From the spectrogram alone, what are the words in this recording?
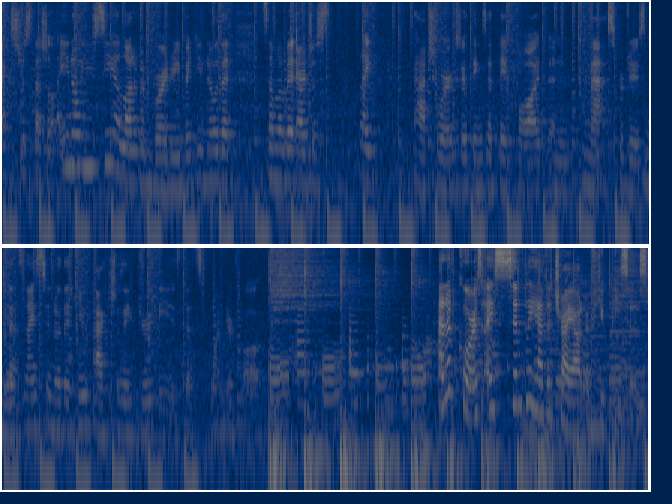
extra special. You know, you see a lot of embroidery, but you know that some of it are just like patchworks or things that they bought and mass produced. But it's nice to know that you actually drew these. That's wonderful. And of course, I simply had to try out a few pieces.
